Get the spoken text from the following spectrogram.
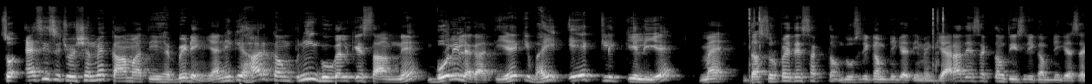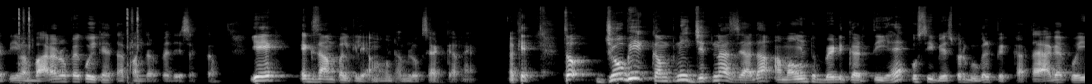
सो so, ऐसी सिचुएशन में काम आती है बिडिंग यानी कि हर कंपनी गूगल के सामने बोली लगाती है कि भाई एक क्लिक के लिए मैं दस रुपए दे सकता हूँ, दूसरी कंपनी कहती है, मैं ग्यारह दे सकता हूँ, तीसरी कंपनी कह सकती है, मैं बारह रुपए, कोई कहता है, पंद्रह रुपए दे सकता हूँ। ये एक एग्ज़ाम्पल के लिए अमाउंट हम लोग सेट कर रहे हैं ओके? तो जो भी कंपनी जितना ज़्यादा अमाउंट बिड करती है, उसी बेस पर गूगल पिक करता है। अगर कोई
